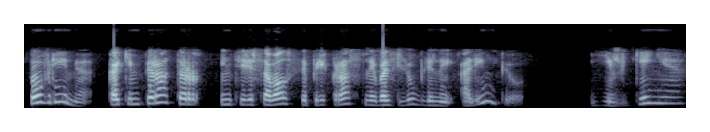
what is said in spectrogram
В то время, как император интересовался прекрасной возлюбленной Олимпио, Евгения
